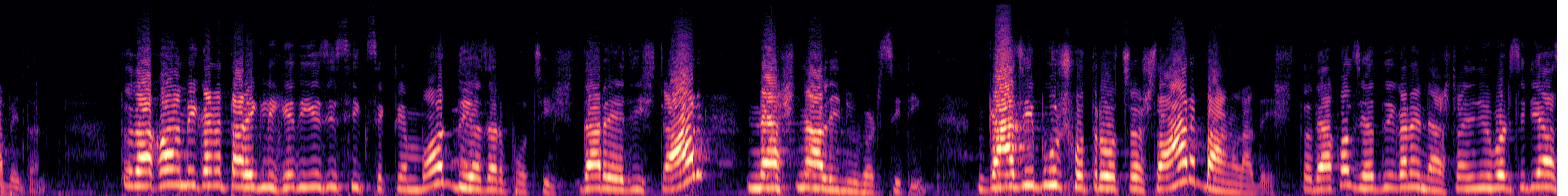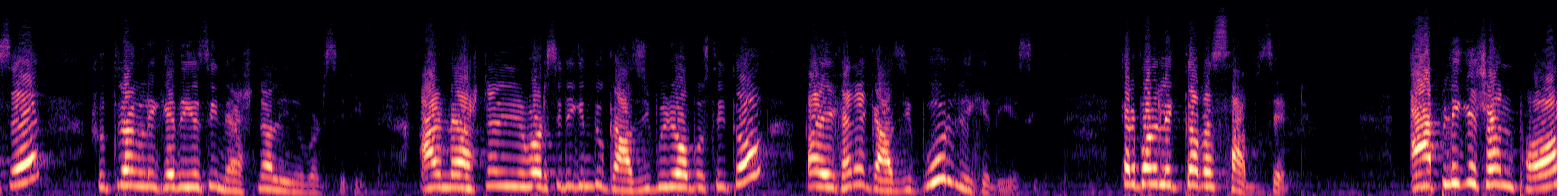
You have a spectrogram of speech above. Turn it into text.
আবেদন। তো দেখো, আমি এখানে তারিখ লিখে দিয়েছি সিক্স সেপ্টেম্বর দুই হাজার পঁচিশ the registrar National University Gazipur সতেরো সার বাংলাদেশ। তো দেখো, যেহেতু এখানে ন্যাশনাল ইউনিভার্সিটি আছে, সুতরাং লিখে দিয়েছি ন্যাশনাল ইউনিভার্সিটি আর ন্যাশনাল ইউনিভার্সিটি কিন্তু গাজীপুরে অবস্থিত, তাই এখানে গাজীপুর লিখে দিয়েছি। এরপরে লিখতে হবে subject application for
